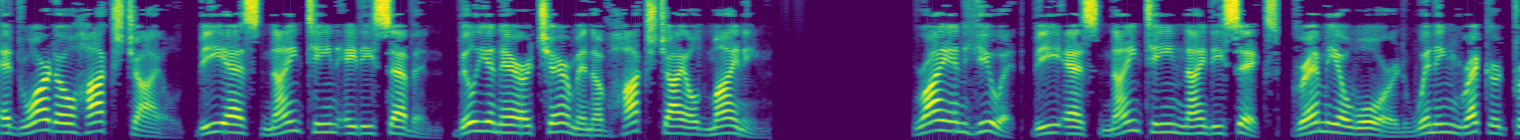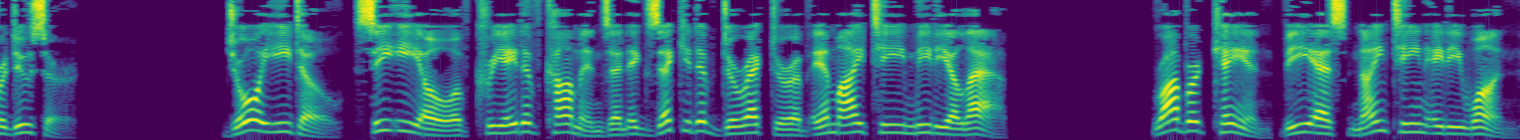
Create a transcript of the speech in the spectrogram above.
Eduardo Hochschild BS 1987, billionaire chairman of Hochschild Mining, Ryan Hewitt BS 1996, Grammy Award-winning record producer. Joi Ito, CEO of Creative Commons and Executive Director of MIT Media Lab. Robert Cahan BS 1981,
